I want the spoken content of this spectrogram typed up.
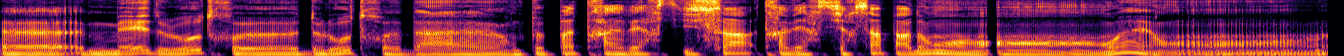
Euh, mais de l'autre, de l'autre, bah, on peut pas traverser ça, traverser ça, pardon, en, en ouais, en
